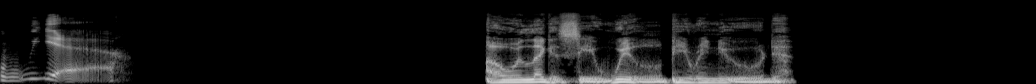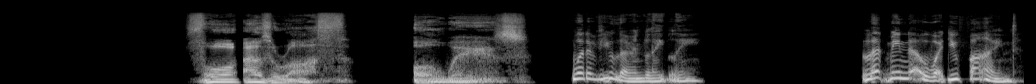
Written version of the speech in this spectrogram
Oh, yeah. Our legacy will be renewed. For Azeroth, always. What have you learned lately? Let me know what you find.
